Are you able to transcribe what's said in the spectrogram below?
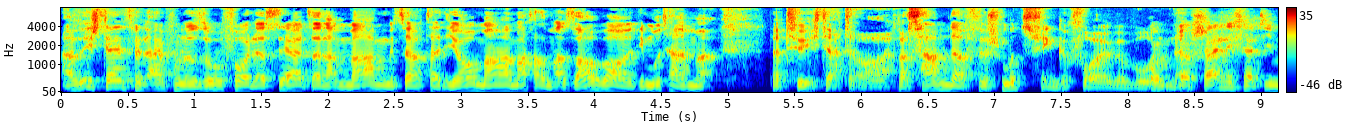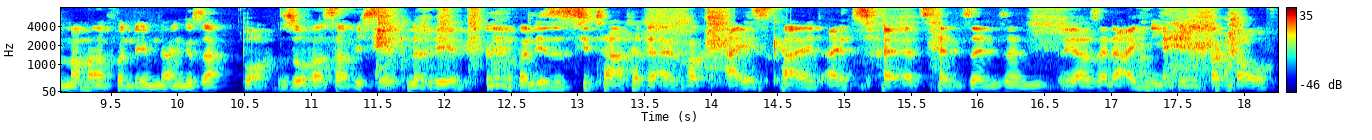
Also ich stelle es mir einfach nur so vor, dass er halt seiner Mom gesagt hat, yo Mama, mach das mal sauber und die Mutter natürlich dachte, oh, was haben da für Schmutzfinke vorher gewohnt. Und ne? wahrscheinlich hat die Mama von dem dann gesagt, boah, sowas habe ich selten erlebt. Und dieses Zitat hat er einfach eiskalt als, als sein, sein, sein, ja, seine eigene Idee verkauft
